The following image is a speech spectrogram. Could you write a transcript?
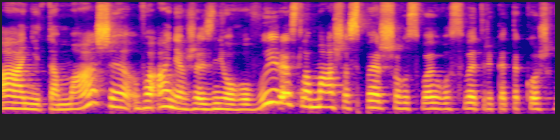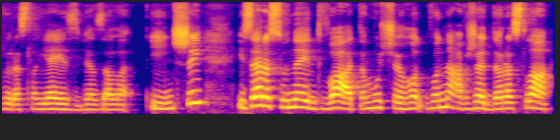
Ані та Маші. Аня вже з нього виросла. Маша з першого свого светрика також виросла, я їй зв'язала інший. І зараз у неї два, тому що вона вже доросла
